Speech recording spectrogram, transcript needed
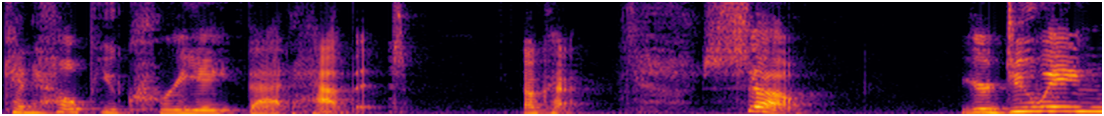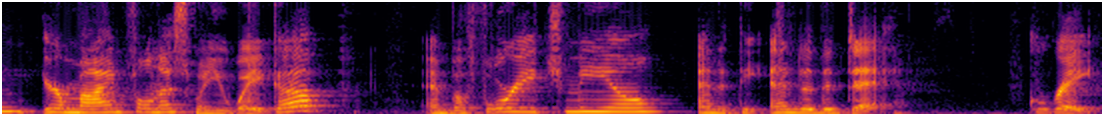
can help you create that habit. Okay, so you're doing your mindfulness when you wake up and before each meal and at the end of the day. Great.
